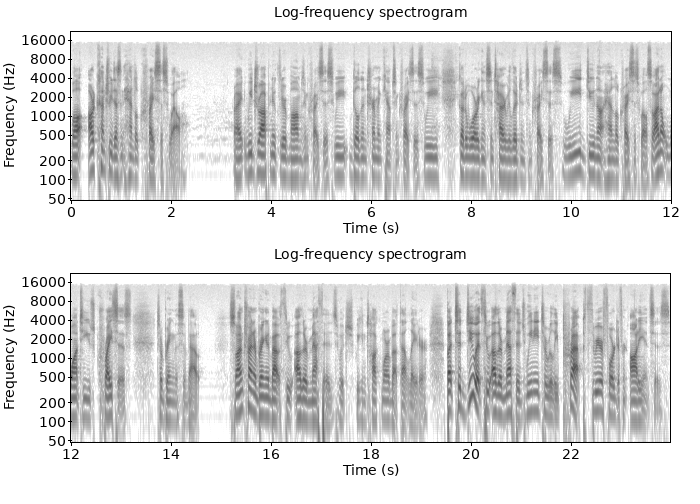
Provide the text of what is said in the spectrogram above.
Well, our country doesn't handle crisis well, right? We drop nuclear bombs in crisis. We build internment camps in crisis. We go to war against entire religions in crisis. We do not handle crisis well. So I don't want to use crisis to bring this about. So I'm trying to bring it about through other methods, which we can talk more about that later. But to do it through other methods, we need to really prep three or four different audiences.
